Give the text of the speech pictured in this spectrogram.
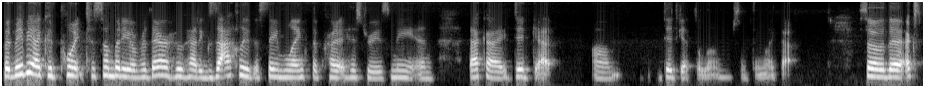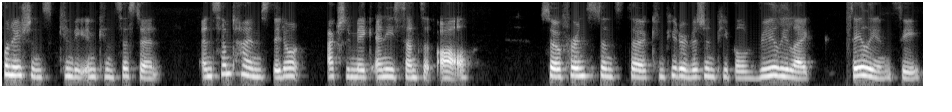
But maybe I could point to somebody over there who had exactly the same length of credit history as me, and that guy did get, um, did get the loan, something like that. So the explanations can be inconsistent, and sometimes they don't actually make any sense at all. So for instance, the computer vision people really like saliency,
